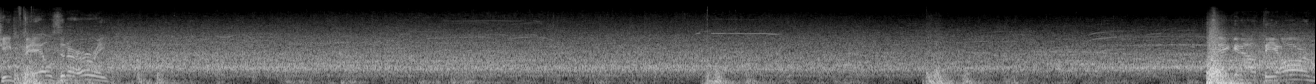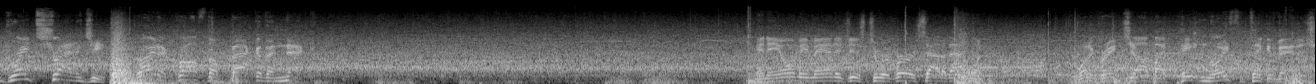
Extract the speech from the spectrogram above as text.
She bails in a hurry. Taking out the arm. Great strategy. Right across the back of the neck. And Naomi manages to reverse out of that one. What a great job by Peyton Royce to take advantage.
